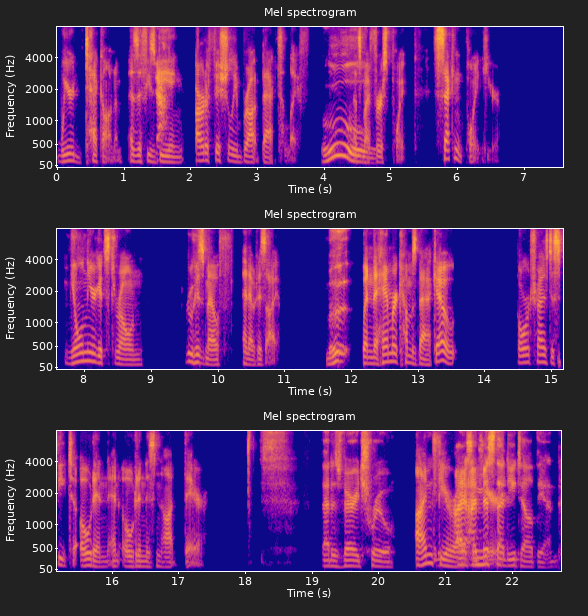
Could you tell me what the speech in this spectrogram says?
weird tech on him, as if he's Yeah. being artificially brought back to life. Ooh. That's my first point. Second point here Mjolnir gets thrown through his mouth and out his eye. Ugh. When the hammer comes back out, Thor tries to speak to Odin, and Odin is not there. That is very true. I'm theorizing. I missed here. that detail at the end.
